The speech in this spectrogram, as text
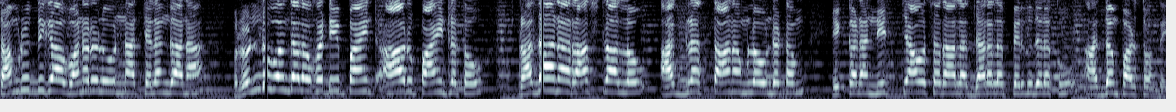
సమృద్ధిగా వనరులు ఉన్న తెలంగాణ రెండు వందల ఒకటి పాయింట్ ఆరు పాయింట్లతో ప్రధాన రాష్ట్రాల్లో అగ్రస్థానంలో ఉండటం ఇక్కడ నిత్యావసరాల ధరల పెరుగుదలకు అద్దం పడుతోంది.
